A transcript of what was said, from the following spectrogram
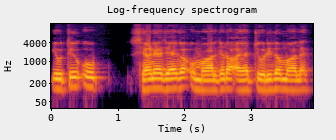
ਕਿ ਉੱਥੇ ਉਹ ਸਿਆਣਿਆ ਜਾਏਗਾ, ਉਹ ਮਾਲ ਜਿਹੜਾ ਆਇਆ ਚੋਰੀ ਦਾ ਮਾਲ ਹੈ।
